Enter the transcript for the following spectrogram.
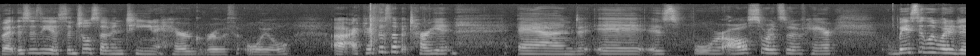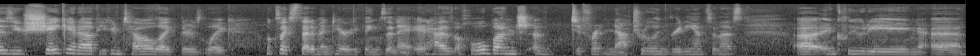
but this is the Essential 17 Hair Growth Oil. Uh, I picked this up at Target and it is for all sorts of hair. Basically what it is, you shake it up, you can tell like there's like looks like sedimentary things in it. It has a whole bunch of different natural ingredients in this, uh, including uh,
